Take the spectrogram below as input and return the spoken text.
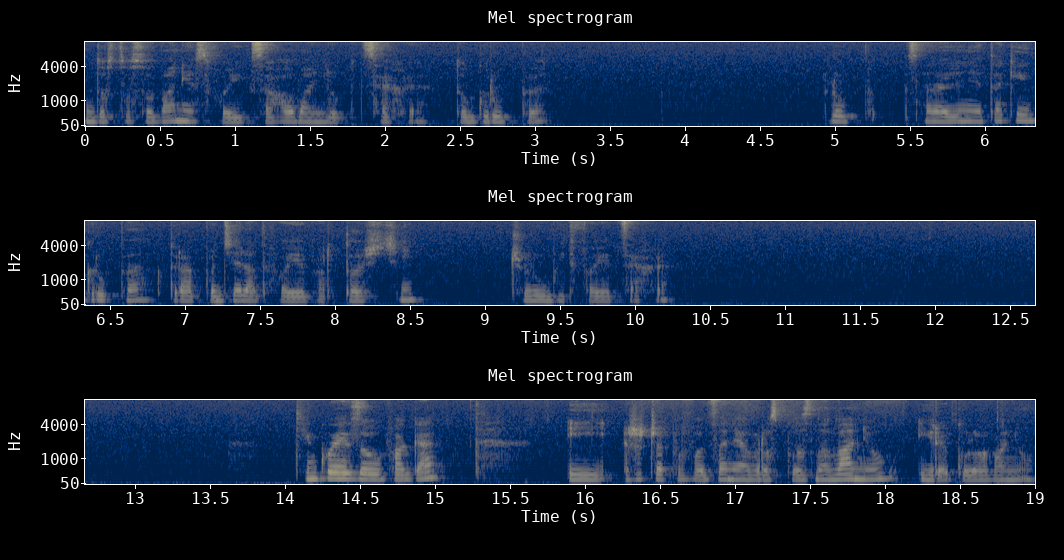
dostosowanie swoich zachowań lub cechy do grupy lub znalezienie takiej grupy, która podziela Twoje wartości czy lubi Twoje cechy. Dziękuję za uwagę i życzę powodzenia w rozpoznawaniu i regulowaniu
